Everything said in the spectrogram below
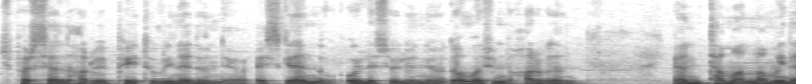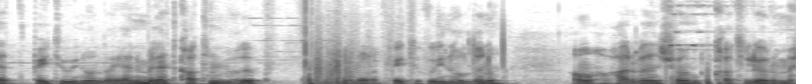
Supercell harbi pay to win'e döndü ya. Eskiden de öyle söyleniyordu ama şimdi harbiden yani tam anlamıyla pay to win oldu. Yani millet katılmıyordu olarak pay to win olduğunu. Ama harbiden şu an katılıyorum ben.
